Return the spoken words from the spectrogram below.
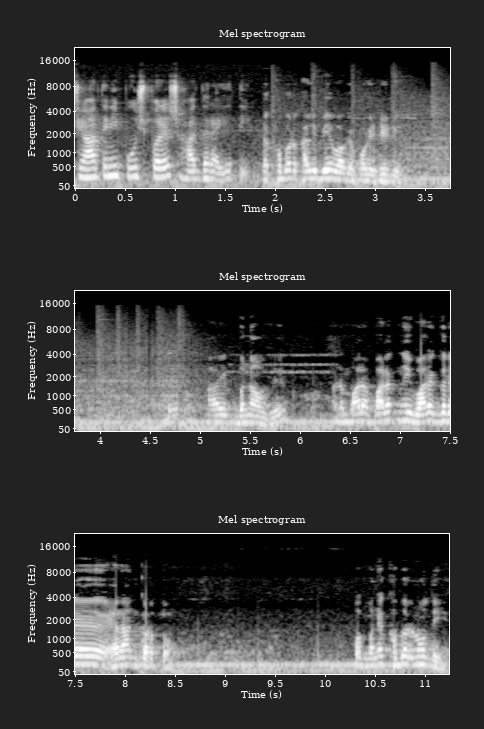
જ્યાં તેની પૂછપરછ હાથ ધરાઈ હતી. ખબર ખાલી બે વાગે પડી સીધી. આ એક બનાવ છે. અને મારા બાળકને વારે ઘરે હેરાન કરતો. પણ મને ખબર નહોતી.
